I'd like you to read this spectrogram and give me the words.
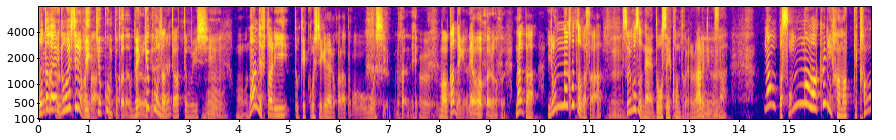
お互いに同意してればさ別居婚とかだったら別居婚だってああってもいいし、るわうん。なんで2人と結婚しちゃいけないのかなとか思うし、まあね。うん、まあ分かんないけどね。いやわかるわかる。なんかいろんなことがさ、うん。それこそね同性婚とかいろいろあるけどさ、なんかそんな枠にはまって考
